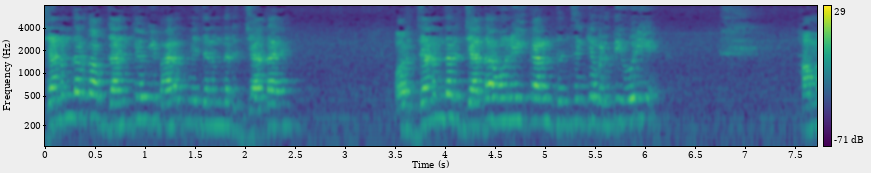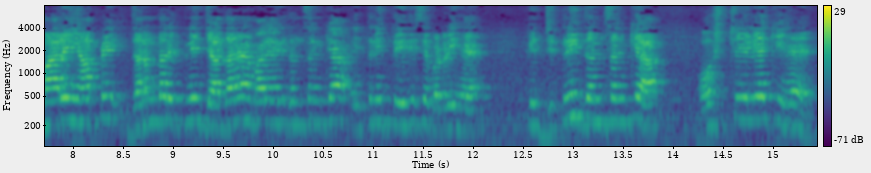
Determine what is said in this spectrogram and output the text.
जन्म दर तो आप जानते हो कि भारत में जन्म दर ज़्यादा है। और जन्म दर ज़्यादा होने के कारण जनसंख्या वृद्धि हो रही है। हमारे यहाँ पे जन्म दर इतनी ज़्यादा है, हमारे यहाँ की जनसंख्या इतनी तेज़ी से बढ़ रही है कि जितनी जनसंख्या ऑस्ट्रेलिया की है,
